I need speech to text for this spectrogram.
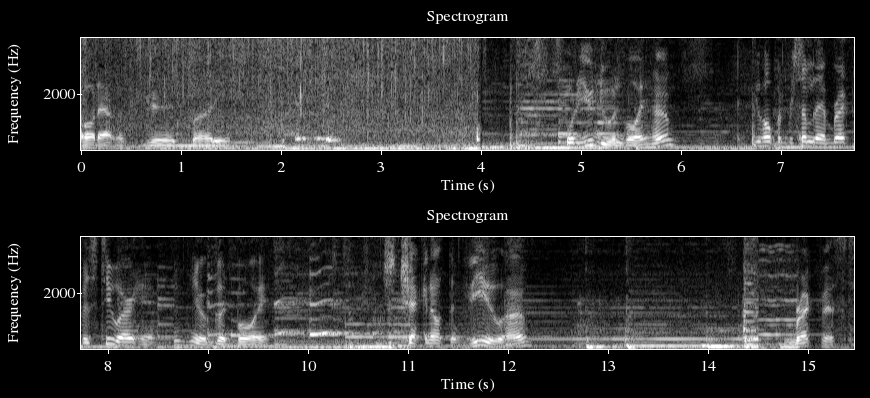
Oh, that looks good, buddy. What are you doing, boy, huh? You hoping for some of that breakfast too, aren't you? You're a good boy. Just checking out the view, huh? Breakfast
